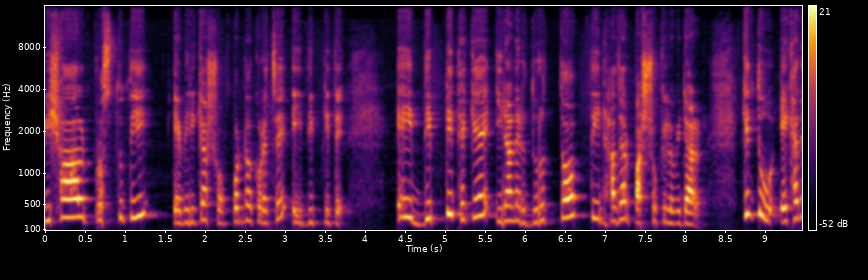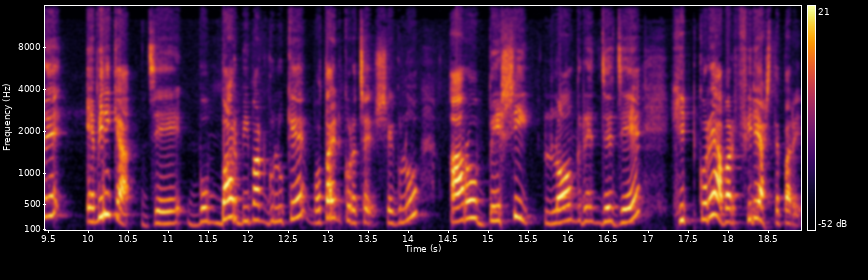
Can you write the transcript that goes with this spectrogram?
বিশাল প্রস্তুতি আমেরিকা সম্পন্ন করেছে এই দ্বীপটিতে। এই দ্বীপটি থেকে ইরানের দূরত্ব তিন হাজার পাঁচশো কিলোমিটার। কিন্তু এখানে আমেরিকা যে বোম্বার বিমানগুলোকে মোতায়েন করেছে, সেগুলো আরও বেশি লং রেঞ্জে যে হিট করে আবার ফিরে আসতে পারে।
